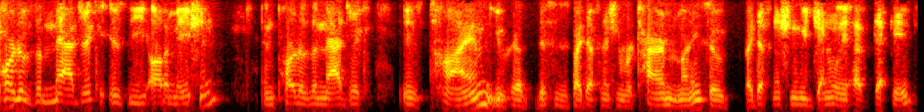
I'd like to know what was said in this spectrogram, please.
Part of the magic is the automation, and part of the magic is time. You have this is by definition retirement money, so by definition we generally have decades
